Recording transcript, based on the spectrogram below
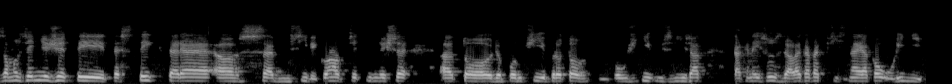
samozřejmě, že ty testy, které se musí vykonat předtím, než se to doporučí pro to použití u zvířat, tak nejsou zdaleka tak přísné jako u lidí.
